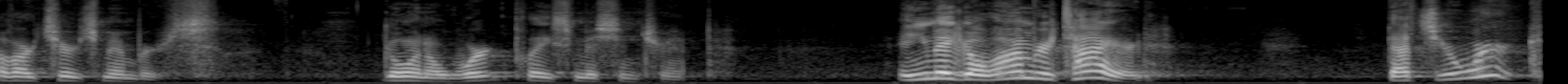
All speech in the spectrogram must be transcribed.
of our church members go on a workplace mission trip. And you may go, Well, I'm retired. That's your work.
